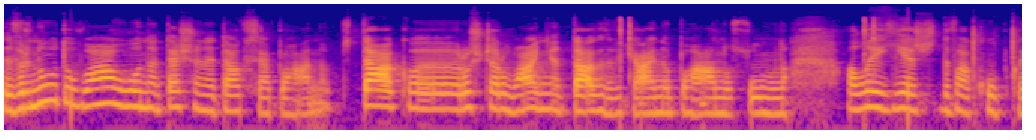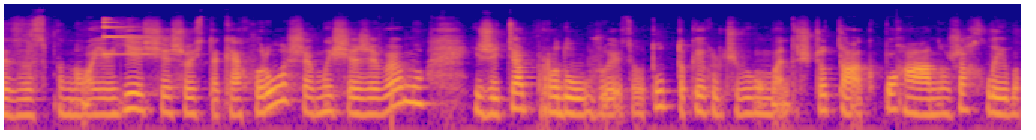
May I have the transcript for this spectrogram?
Звернути увагу на те, що не так все погано. Так, е, розчарування, так, звичайно, погано, сумно. Але є ж два кубки за спиною, є ще щось таке хороше, ми ще живемо і життя продовжується. Отут такий ключовий момент, що так, погано, жахливо,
